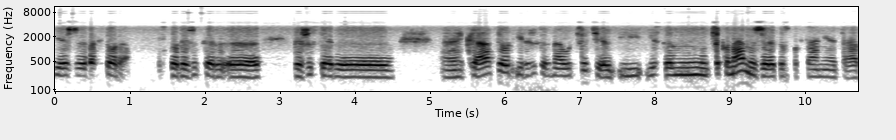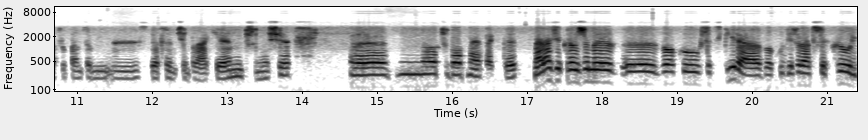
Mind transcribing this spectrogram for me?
wierzy w aktora. To reżyser, e, reżyser e, e, kreator i reżyser nauczyciel i jestem przekonany, że to spotkanie Teatru Pantomimy z Piotrem Ciemplakiem przyniesie no, cudowne efekty. Na razie krążymy wokół Szekspira, wokół Wieczora Trzech Króli,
